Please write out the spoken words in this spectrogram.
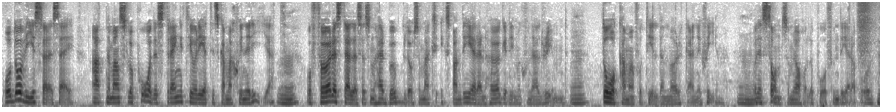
Och då visar det sig att när man slår på det strängteoretiska maskineriet mm. och föreställer sig sådana här bubblor som expanderar en högerdimensionell rymd, mm. Då kan man få till den mörka energin. Mm. Och det är sånt som jag håller på att fundera på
